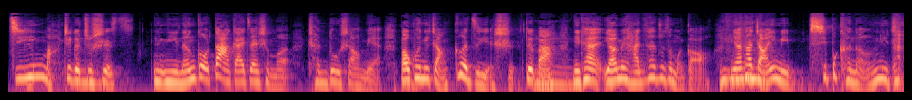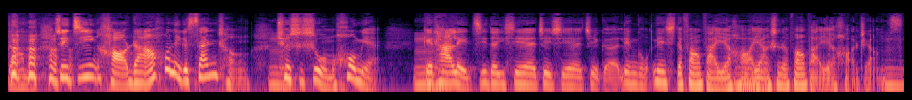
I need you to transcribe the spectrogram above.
基因嘛，这个就是。你能够大概在什么程度上面，包括你长个子也是，对吧？你看姚明孩子他就这么高，你让他长一米七不可能，你知道吗？所以基因好，然后那个三成确实是我们后面给他累积的一些这些这个练功练习的方法也好，养生的方法也好，这样子。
